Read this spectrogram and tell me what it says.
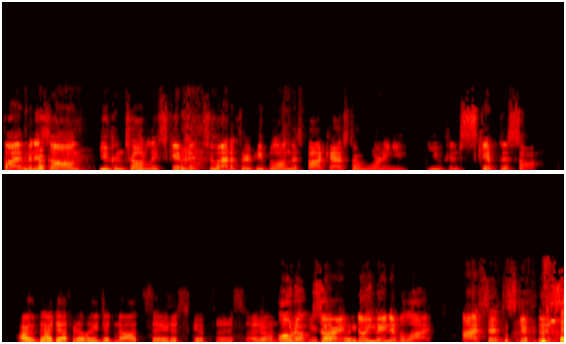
Five minute song. you can totally skip it. Two out of three people on this podcast are warning you. You can skip this song. I, I definitely did not say to skip this. I don't. Oh no, sorry. Definitely... No, you ain't never lie. I said to skip this.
